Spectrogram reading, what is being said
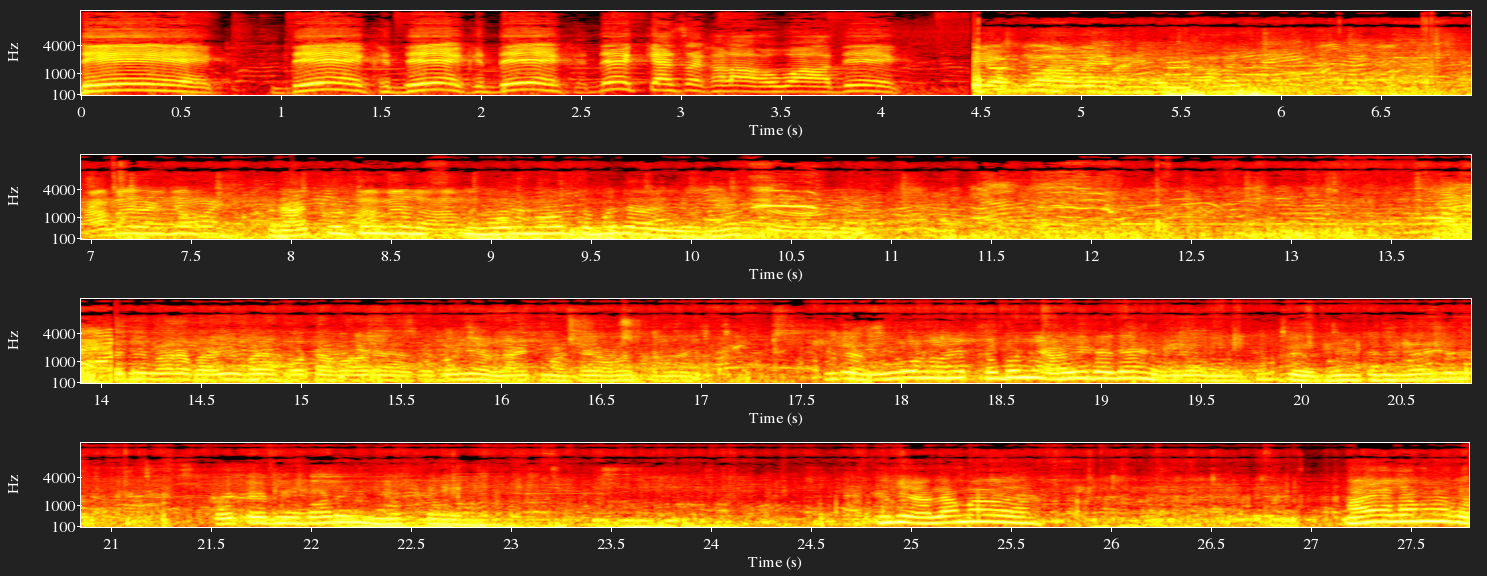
देख देख देख देख देख कैसा खड़ा हुआ देख રાજકોટ હોત તો મજા આવી જાય મસ્ત આવી મારા ભાઈ ભાઈ ફોટા પાડ્યા છે બંને લાઈટમાં છે હવે તમે. વિવોનો એક ખબર નહીં આવી જાય ને વિવોનો શું છે ઝૂમ જાય પોકેટમાં પાડે ને મસ્ત આવે છે. હલામાં હા હલામાં તો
